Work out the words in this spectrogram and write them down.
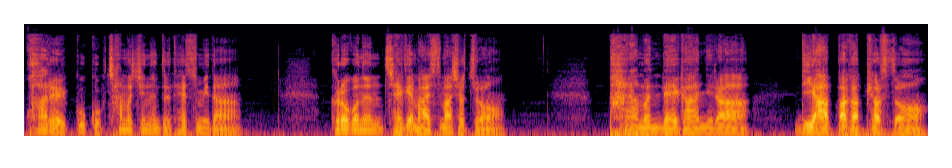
화를 꾹꾹 참으시는 듯 했습니다. 그러고는 제게 말씀하셨죠. 바람은 내가 아니라 네 아빠가 폈어.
